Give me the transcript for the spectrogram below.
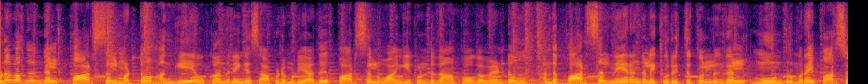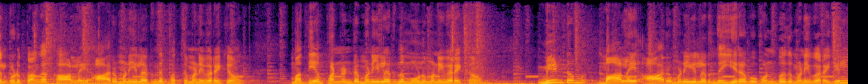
உணவகங்கள் பார்சல் மட்டும் அங்கேயே உட்காந்து நீங்க சாப்பிட முடியாது. பார்சல் வாங்கி கொண்டு தான் போக வேண்டும். அந்த பார்சல் நேரங்களை குறித்து கொள்ளுங்கள். மூன்று முறை பார்சல் கொடுப்பாங்க. காலை ஆறு மணியிலிருந்து பத்து மணி வரைக்கும். மதியம் பன்னெண்டு மணியிலிருந்து மூணு மணி வரைக்கும். மீண்டும் மாலை ஆறு மணியிலிருந்து இரவு ஒன்பது மணி வரையில்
